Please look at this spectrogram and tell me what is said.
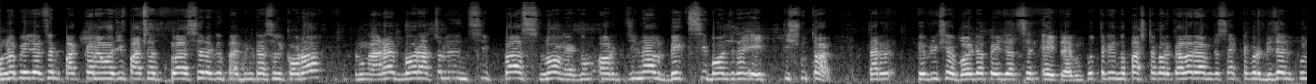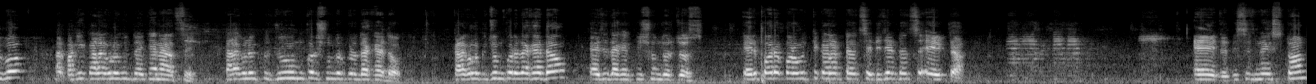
অন্য পেয়ে যাচ্ছেন পাক্কা নামাজি, পাঁচ হাত প্লাসের একদম পাইপিং টার্সেল করা এবং আড়াই হাত ভর আটচল্লিশ ইঞ্চি প্লাস লং একদম অরিজিনাল বেক্সি বল যেটা এইটটি সুতার তার ফেব্রিক্সের বয়টা পেয়ে যাচ্ছেন এইটা এবং প্রত্যেকটা কিন্তু পাঁচটা করে কালারে আমি জাস্ট একটা করে ডিজাইন খুলবো আর বাকি কালারগুলো কিন্তু এখানে আছে। কালারগুলো একটু জুম করে সুন্দর করে দেখায় দাও। কালারগুলো জুম করে দেখায় দাও। এই যে দেখেন কি সুন্দর জোস এরপরে পরবর্তী কালারটা হচ্ছে ডিজাইনটা হচ্ছে এইটা। এই যে ইজ নেক্সট অন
